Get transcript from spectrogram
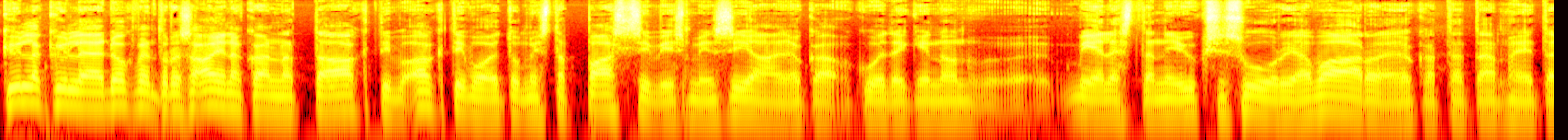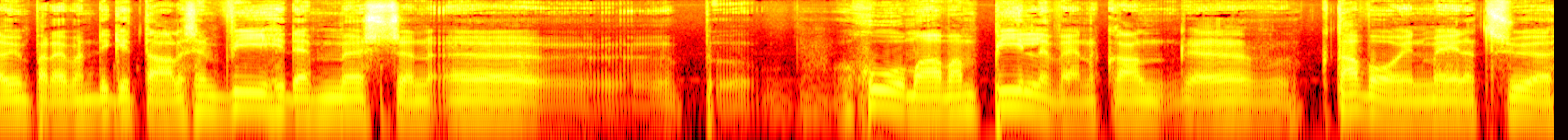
Kyllä, kyllä. Ja Doc Ventures aina kannattaa aktiv- aktivoitumista passivismin sijaan, joka kuitenkin on mielestäni yksi suuria vaaroja, joka tätä meitä ympäröivän digitaalisen viihdemössön ö, huumaavan pilven kan, ö, tavoin meidät syö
